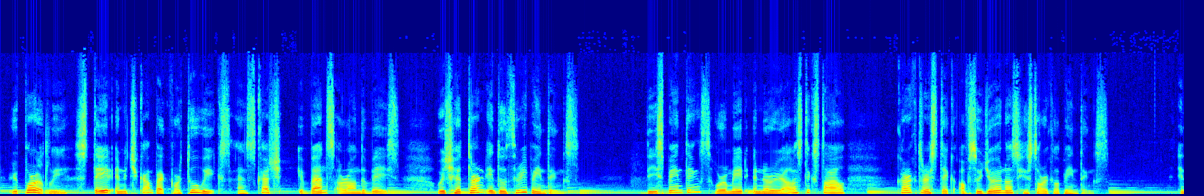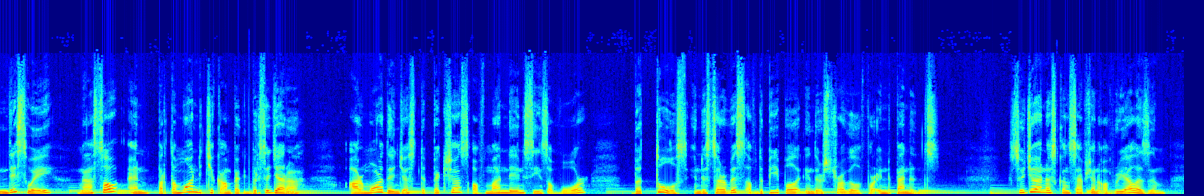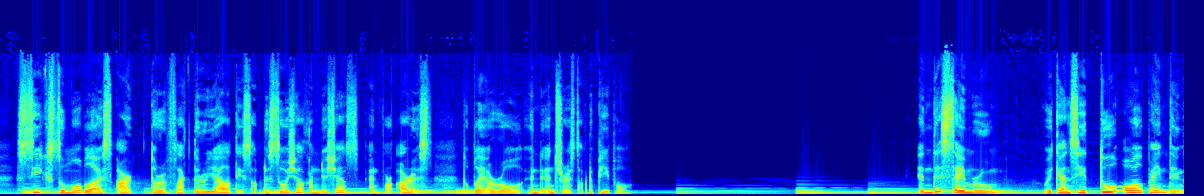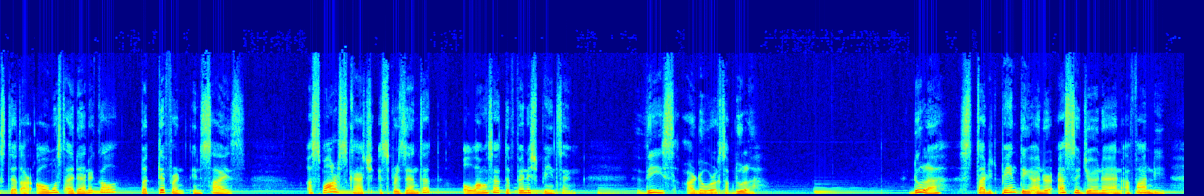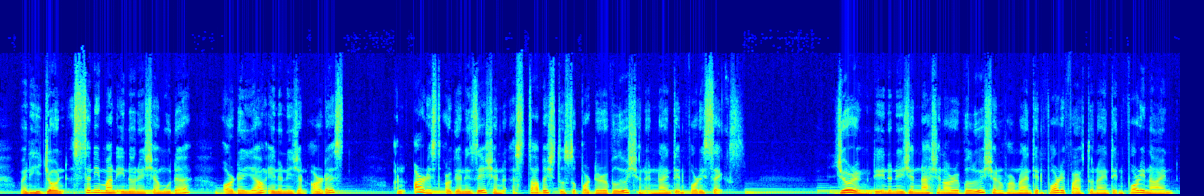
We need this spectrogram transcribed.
reportedly stayed in Cikampek for two weeks and sketched events around the base, which he turned into three paintings. These paintings were made in a realistic style characteristic of Sudjojono's historical paintings. In this way, Ngaso and Pertemuan di Cikampek bersejarah are more than just depictions of mundane scenes of war, but tools in the service of the people in their struggle for independence. Sudjojono's conception of realism seeks to mobilize art to reflect the realities of the social conditions and for artists to play a role in the interest of the people. In this same room, we can see two oil paintings that are almost identical but different in size. A smaller sketch is presented alongside the finished painting. These are the works of Dullah. Dullah studied painting under S. And Affandi when he joined Seniman Indonesia Muda or the Young Indonesian Artist, an artist organization established to support the revolution in 1946. During the Indonesian National Revolution from 1945 to 1949,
